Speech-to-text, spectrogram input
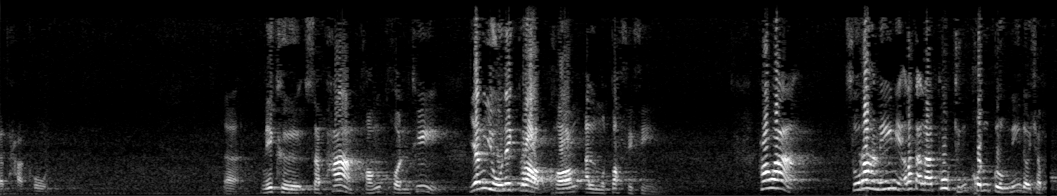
ยัตฮักูนนี่คือสภาพของคนที่ยังอยู่ในกรอบของอัลมุตฟิฟีนเพราะว่าสุรานี้เนี่ยอัลลอฮฺพูดถึงคนกลุ่มนี้โดยเฉพาะ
